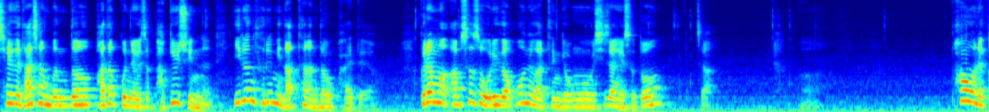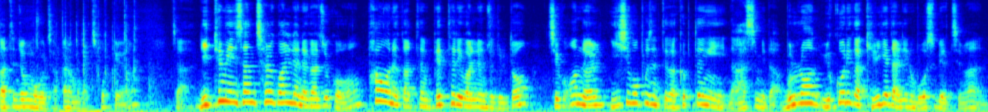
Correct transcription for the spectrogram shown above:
최근 다시 한 번 더 바닥권역에서 바뀔 수 있는 이런 흐름이 나타난다고 봐야 돼요. 그러면 앞서서 우리가 오늘 같은 경우 시장에서도 자 파워넷 같은 종목을 잠깐 한번 같이 볼게요. 자 리튬 인산 철 관련해 가지고 파워넷 같은 배터리 관련주들도 지금 오늘 25%가 급등이 나왔습니다. 물론 윗꼬리가 길게 달리는 모습이었지만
